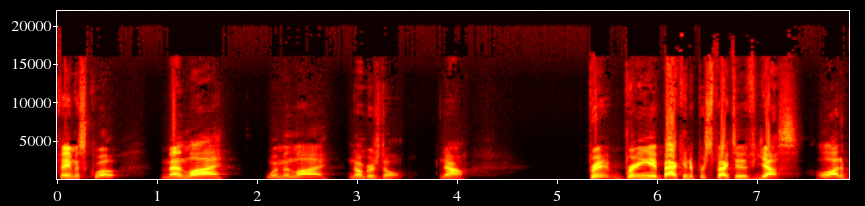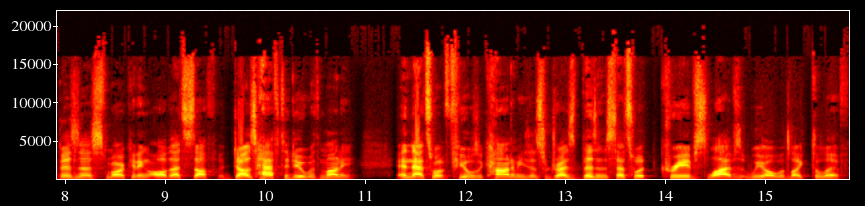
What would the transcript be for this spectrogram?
famous quote Men lie, women lie, numbers don't. Now, bringing it back into perspective, yes, a lot of business, marketing, all that stuff does have to do with money. And that's what fuels economies, that's what drives business, that's what creates lives that we all would like to live.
